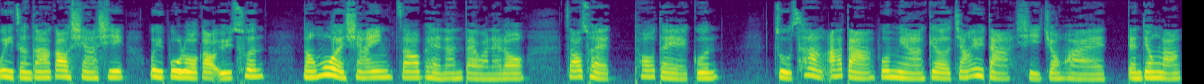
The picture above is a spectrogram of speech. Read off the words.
为增加到城市，为部落到渔村，农牧的声音走遍咱台湾的路，走出土地的根。主唱阿达本名叫江玉达，是中华的田中人，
